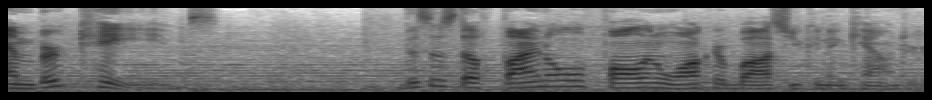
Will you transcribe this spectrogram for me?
Ember Caves this is the final Fallen Walker boss you can encounter.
